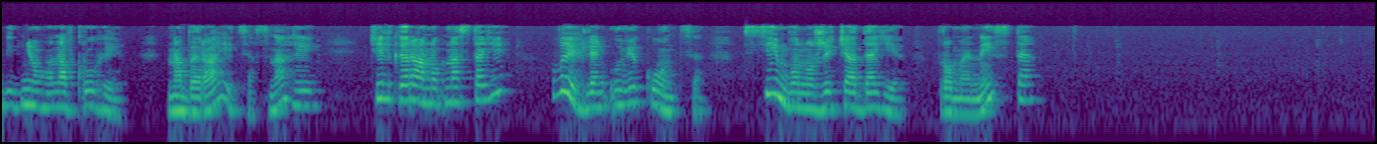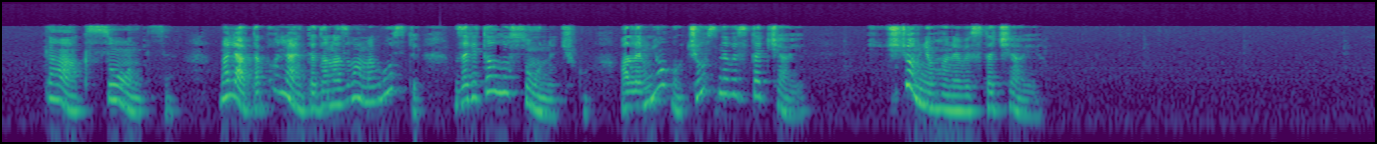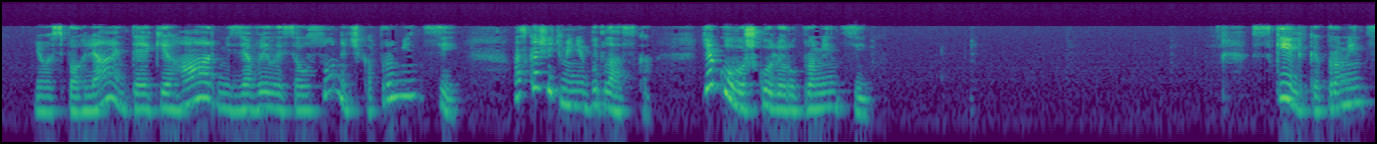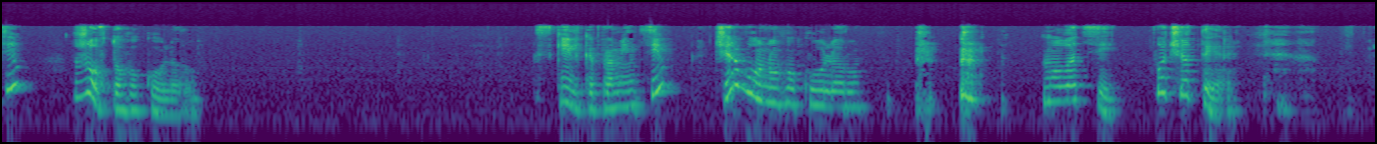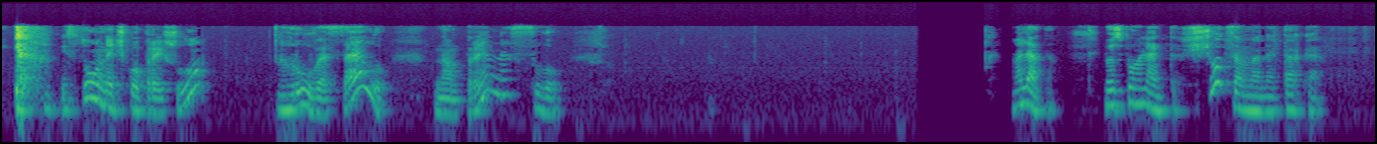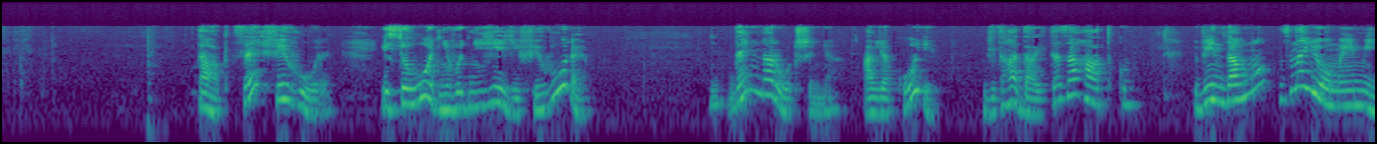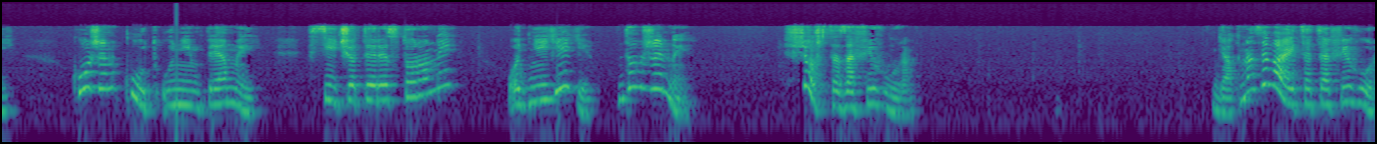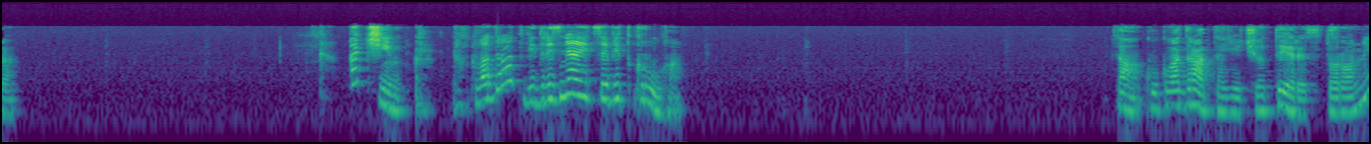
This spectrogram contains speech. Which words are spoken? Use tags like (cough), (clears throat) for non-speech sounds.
від нього навкруги, набирається снаги. Тільки ранок настає, виглянь у віконце, всім воно життя дає, променисте. Так, сонце. Малята, погляньте, до нас з вами в гості завітало сонечко, але в нього чогось не вистачає. Що в нього не вистачає? І ось погляньте, які гарні з'явилися у сонечка промінці. А скажіть мені, будь ласка, якого ж кольору промінці? Скільки промінців жовтого кольору? Скільки промінців червоного кольору? (clears throat) Молодці, по чотири. (clears throat) І сонечко прийшло, гру веселу нам принесло. Малята, ось погляньте, що це в мене таке? Так, це фігури. І сьогодні в однієї фігури день народження, а в якої відгадайте загадку. Він давно знайомий мій, кожен кут у нім прямий, всі чотири сторони однієї довжини. Що ж це за фігура? Як називається ця фігура? А чим квадрат відрізняється від круга? Так, у квадрата є чотири сторони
